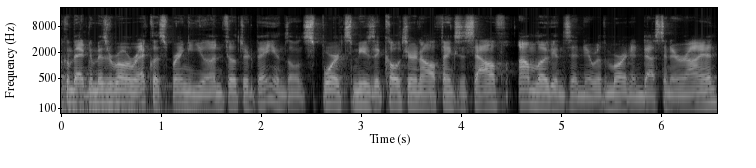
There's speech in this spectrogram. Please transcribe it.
Welcome back to Miserable and Reckless, bringing you unfiltered opinions on sports, music, culture, and all things to South. I'm Logan sitting here with Morgan, Dustin, and Ryan.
